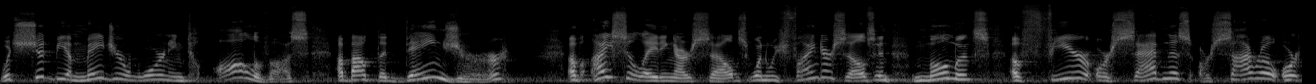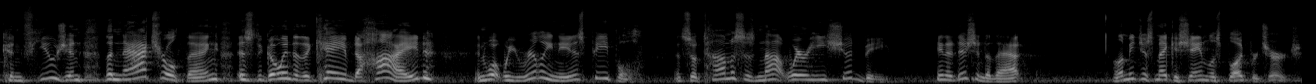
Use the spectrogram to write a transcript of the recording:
which should be a major warning to all of us about the danger of isolating ourselves when we find ourselves in moments of fear or sadness or sorrow or confusion. The natural thing is to go into the cave to hide, and what we really need is people. And so Thomas is not where he should be. In addition to that, let me just make a shameless plug for church.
